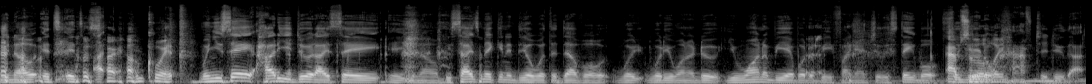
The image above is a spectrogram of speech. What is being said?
you know it's it's I- Sorry, I'll quit. when you say how do you do it i say eh, you know besides making a deal with the devil what, what do you want to do you want to be able to be financially stable so Absolutely. you don't have to do that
